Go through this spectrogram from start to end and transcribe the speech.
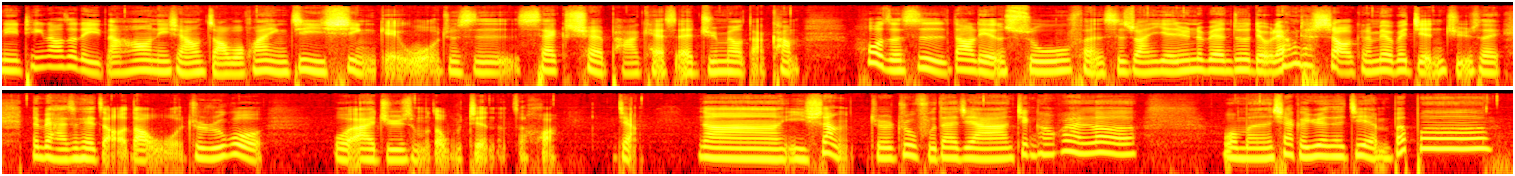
你听到这里，然后你想要找我，欢迎寄信给我，就是 sexchatpodcast at gmail.com，或者是到脸书粉丝专页，因为那边就是流量比较少，可能没有被检举，所以那边还是可以找得到我。就如果我 IG 什么都不见了的话，这样。那以上就是祝福大家健康快乐，我们下个月再见，拜拜。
